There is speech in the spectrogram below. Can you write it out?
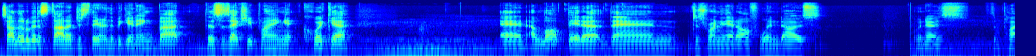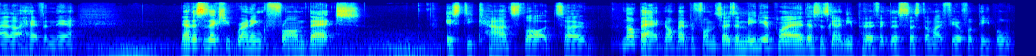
So a little bit of stutter just there in the beginning, but this is actually playing it quicker and a lot better than just running that off Windows. Windows, the player that I have in there. Now this is actually running from that SD card slot, so not bad, not bad performance. So as a media player, this is going to be perfect, this system I feel for people.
